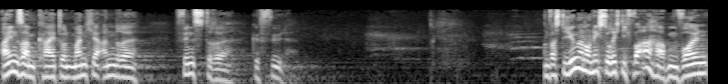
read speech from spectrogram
Einsamkeit und manche andere finstere Gefühle. Und was die Jünger noch nicht so richtig wahrhaben wollen,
